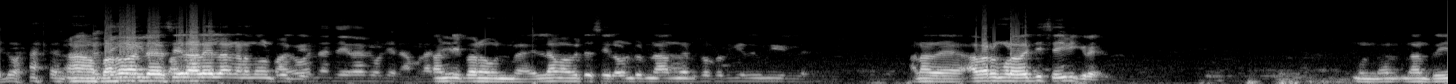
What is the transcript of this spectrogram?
ஏதோ. பகவான் செயலால எல்லாம் நடந்து கொண்டு கண்டிப்பான உண்மை. எல்லாம் அவர்கிட்ட செய்யல. ஒன்று நாங்கன்னு சொல்றதுக்கு எதுவுமே இல்லை. ஆனா அதை அவர் உங்களை வச்சு செய்விக்கிறேன் உண்மை. நன்றி.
